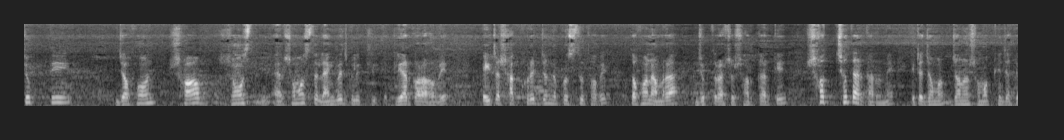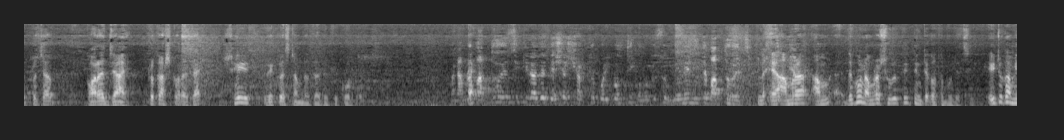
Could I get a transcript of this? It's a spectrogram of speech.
চুক্তি যখন সব সমস্ত সমস্ত ল্যাঙ্গুয়েজগুলি ক্লিয়ার করা হবে এইটা স্বাক্ষরের জন্য প্রস্তুত হবে তখন আমরা যুক্তরাষ্ট্র সরকারকে স্বচ্ছতার কারণে এটা জনসমক্ষে যাতে প্রচার করা যায় প্রকাশ করা যায় সেই রিকোয়েস্ট আমরা তাদেরকে করব। মানে আমরা বাধ্য হয়েছি কিনা যে দেশের স্বার্থ পরিপন্থী কোনো কিছু মেনে নিতে বাধ্য হয়েছি আমরা দেখুন আমরা শুরুতেই তিনটে কথা বলেছি। এইটুকু আমি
